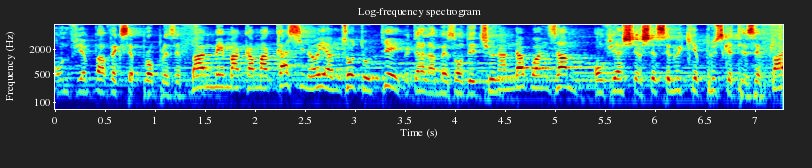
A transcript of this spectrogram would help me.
on ne vient pas avec ses propres efforts. Mais dans la maison de Dieu, on vient chercher celui qui est plus que tes efforts.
